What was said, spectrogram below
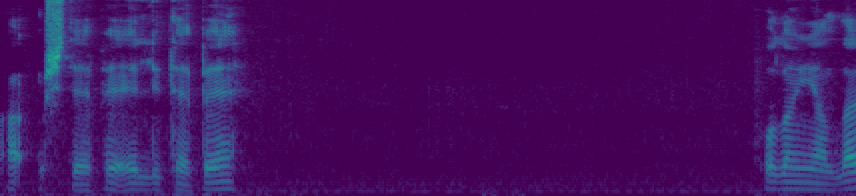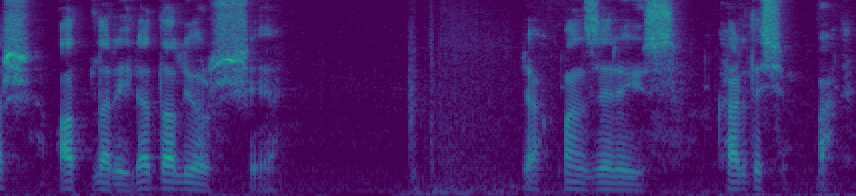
60 TP 50 TP Polonyalılar atlarıyla dalıyor şeye. Jakpan Zereus. Kardeşim bak.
